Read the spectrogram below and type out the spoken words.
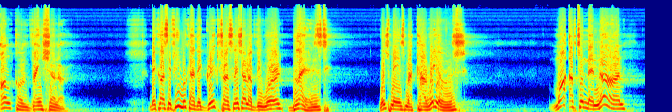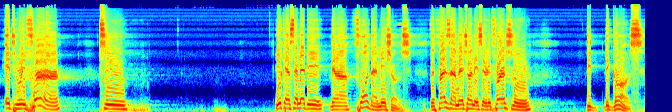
unconventional. Because if you look at the Greek translation of the word blessed, which means makarios, more often than not, it refers to, you can say maybe there are four dimensions. The first dimension is it refers to the, the gods.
